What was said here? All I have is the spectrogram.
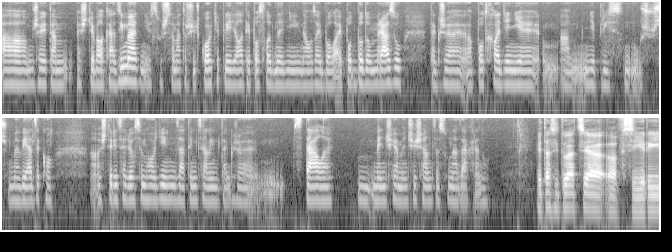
a, že je tam ešte veľká zima. Dnes už sa má trošičku otepliť, ale tie posledné dni naozaj bolo aj pod bodom mrazu, takže podchladenie a neprís, už sme viac ako 48 hodín za tým celým, takže stále menšie a menšie šance sú na záchranu. Je tá situácia e, v Sýrii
